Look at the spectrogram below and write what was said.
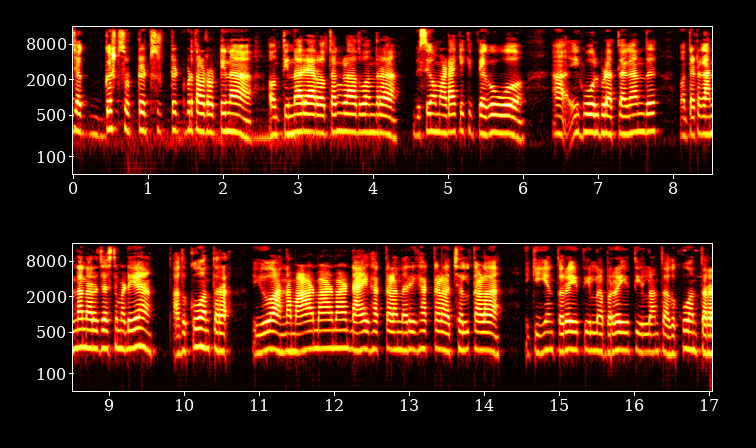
ಜಗ್ಗಷ್ಟು ಸುಟ್ಟಿಟ್ಟು ಸುಟ್ಟಿಟ್ಟು ಬಿಡ್ತಾಳ ರೊಟ್ಟಿನ. ಅವ್ನು ತಿನ್ನಾರ ಯಾರೋ ತಂಗಳಾದ್ವು ಅಂದ್ರೆ. ಬಿಸಿವು ಮಾಡಾಕಿ ತೆಗವು. ಈಗ ಹೋಲ್ ಬಿಡತ್ಲಾಗ ಅಂದು. ಒಂದು ತಟಗ ಅನ್ನನಾರ ಜಾಸ್ತಿ ಮಾಡಿಯ? ಅದಕ್ಕೂ ಅಂತಾರ ಅಯ್ಯೋ ಅನ್ನ ಮಾಡಿ ಮಾಡಿ ಮಾಡಿ, ನಾಯಿಗೆ ಹಾಕ್ತಾಳ, ನರಿಗೆ ಹಾಕ್ತಾಳ, ಚೆಲ್ತಾಳ ಈಕಿಗೇನು ತರ ಐತಿ ಇಲ್ಲ, ಬರ ಐತಿ ಇಲ್ಲ ಅಂತ ಅದಕ್ಕೂ ಅಂತಾರ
